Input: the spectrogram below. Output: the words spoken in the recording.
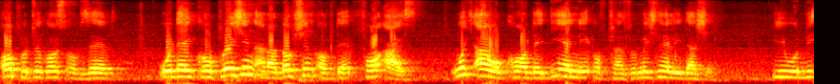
all protocols observed, with the incorporation and adoption of the four I's, which I will call the DNA of transformational leadership, we would be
